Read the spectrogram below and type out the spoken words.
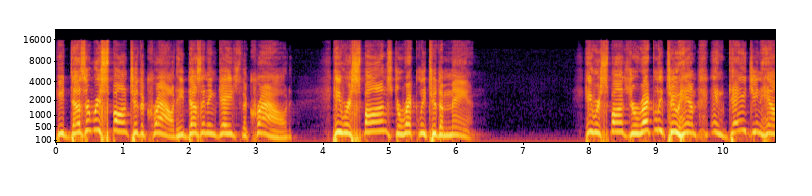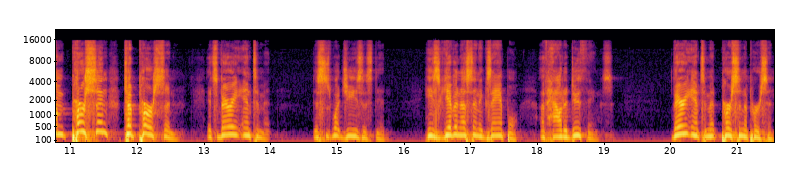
He doesn't respond to the crowd, he doesn't engage the crowd. He responds directly to the man. He responds directly to him, engaging him person to person. It's very intimate. This is what Jesus did. He's given us an example of how to do things. Very intimate, person to person.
